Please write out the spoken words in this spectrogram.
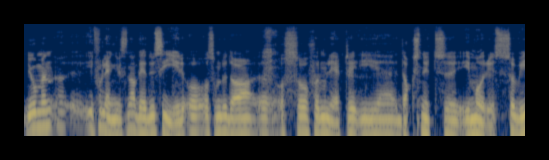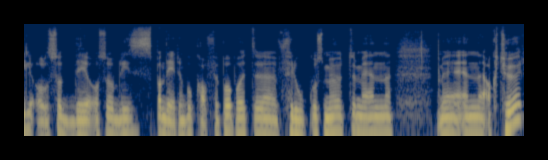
Jo, men øh, I forlengelsen av det du sier, og, og som du da uh, også formulerte i Dagsnytt i morges, så vil altså det også bli spandert en kopp kaffe på på et frokostmøte med en, med en aktør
